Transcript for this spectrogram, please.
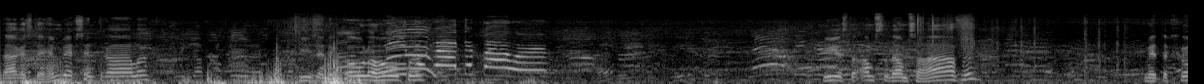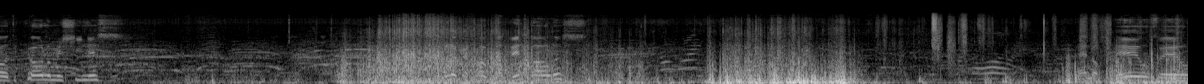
Daar is de Hemwegcentrale. Hier zijn de kolenhopen. Waterpower. Hier is de Amsterdamse haven. Met de grote kolenmachines windmolens. En nog heel veel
